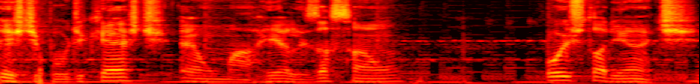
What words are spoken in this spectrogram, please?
Este podcast é uma realização O Historiante.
